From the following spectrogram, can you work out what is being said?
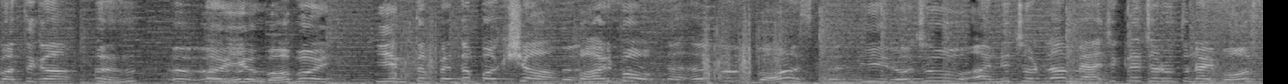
కొత్తగా. అయ్యో బాబోయ్ ఇంత పెద్ద పక్ష. పారిపో. బాస్ ఈ రోజు అన్ని చోట్ల మ్యాజిక్ జరుగుతున్నాయి బాస్.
